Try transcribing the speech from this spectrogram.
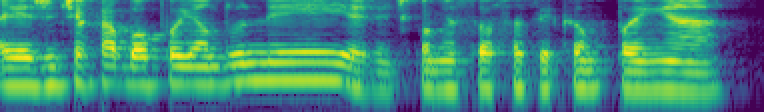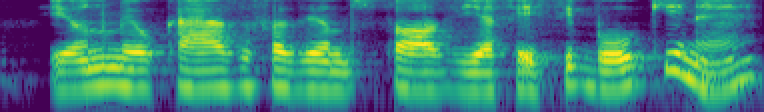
Aí a gente acabou apoiando o Ney, a gente começou a fazer campanha, eu no meu caso fazendo só via Facebook, né?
